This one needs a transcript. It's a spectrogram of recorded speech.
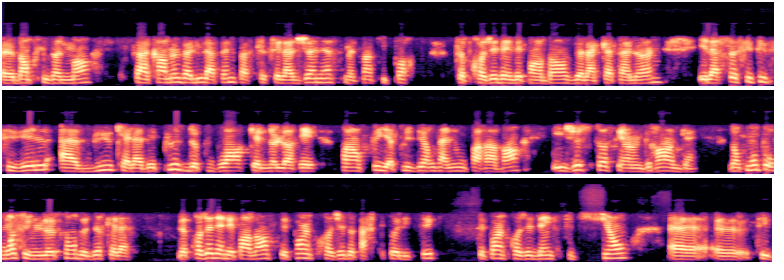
euh, d'emprisonnement, ça a quand même valu la peine parce que c'est la jeunesse maintenant qui porte ce projet d'indépendance de la Catalogne. Et la société civile a vu qu'elle avait plus de pouvoir qu'elle ne l'aurait pensé il y a plusieurs années auparavant. Et juste ça, c'est un grand gain. Donc moi, pour moi, c'est une leçon de dire que le projet d'indépendance, c'est pas un projet de parti politique, c'est pas un projet d'institution, euh, euh, c'est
